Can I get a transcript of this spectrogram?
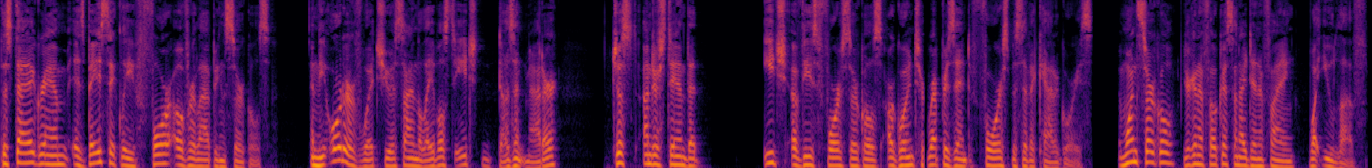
This diagram is basically four overlapping circles, and the order of which you assign the labels to each doesn't matter. Just understand that each of these four circles are going to represent four specific categories. In one circle, you're going to focus on identifying what you love.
